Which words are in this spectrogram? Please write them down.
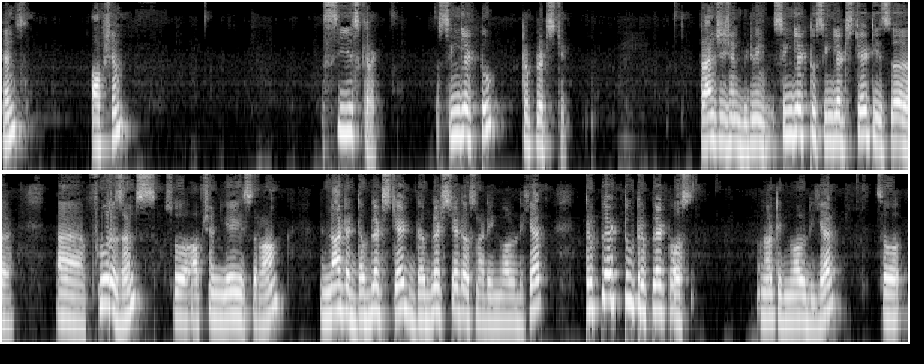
hence option C is correct. Singlet to triplet state. Transition between singlet to singlet state is uh, uh, fluorescence. So option a is wrong. Not a doublet state. Doublet state was not involved here. Triplet to triplet was not involved here. So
